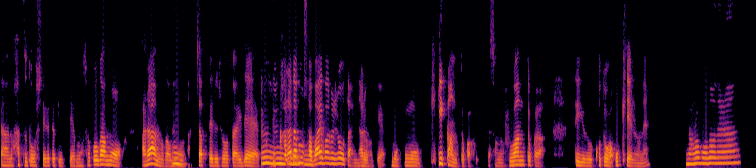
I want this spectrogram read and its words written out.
あの発動してる時って、もうそこがもう、アラームがもううん鳴っちゃってる状態で、で体もサバイバル状態になるわけ。もう、もう危機感とか、その不安とかっていうことが起きてるのね。なるほどね。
